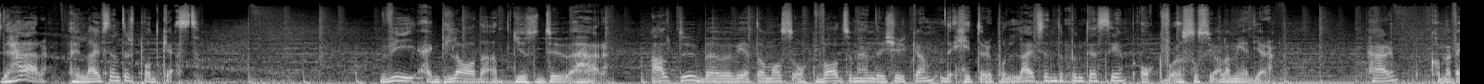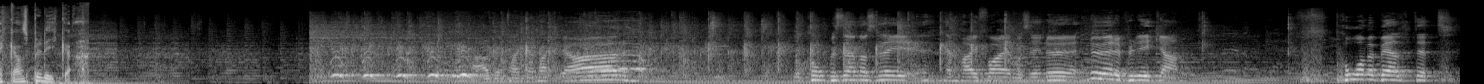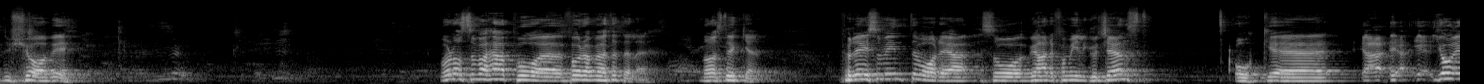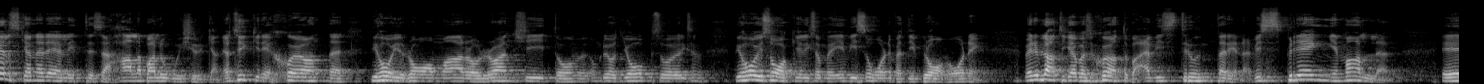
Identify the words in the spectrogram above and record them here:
Det här är Lifecenters podcast. Vi är glada att just du är här. Allt du behöver veta om oss och vad som händer i kyrkan det hittar du på Lifecenter.se och våra sociala medier. Här kommer veckans predikan. Tackar, tackar. Kompisen och säg en high five och säger nu, nu är det predikan. På med bältet, nu kör vi. Var det någon som var här på eh, förra mötet eller? Några stycken? För dig som inte var det, så vi hade familjegudstjänst. Och eh, jag, jag, jag älskar när det är lite så här halabaloo i kyrkan. Jag tycker det är skönt när vi har ju ramar och run sheet och om, om du har ett jobb så liksom, vi har ju saker liksom i en viss ordning för att det är bra med ordning. Men ibland tycker jag bara det är så skönt att bara, äh, vi struntar i det där. Vi spränger mallen. Eh,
